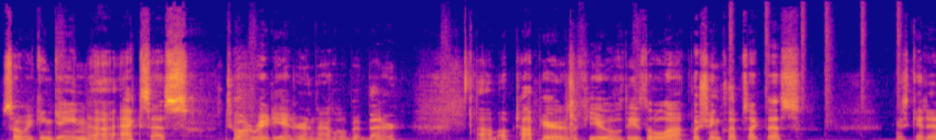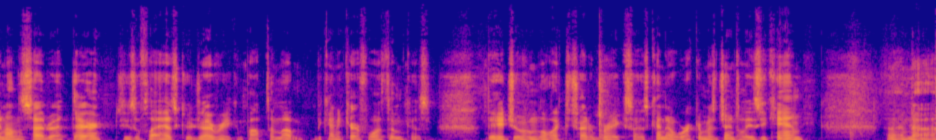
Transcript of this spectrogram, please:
so we can gain uh, access to our radiator in there a little bit better. Um, up top here, there's a few of these little uh, pushing clips like this. Just get in on the side right there. Just use a flathead screwdriver. You can pop them up. Be kind of careful with them because the age of them, they'll like to try to break. So just kind of work them as gently as you can. And uh,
